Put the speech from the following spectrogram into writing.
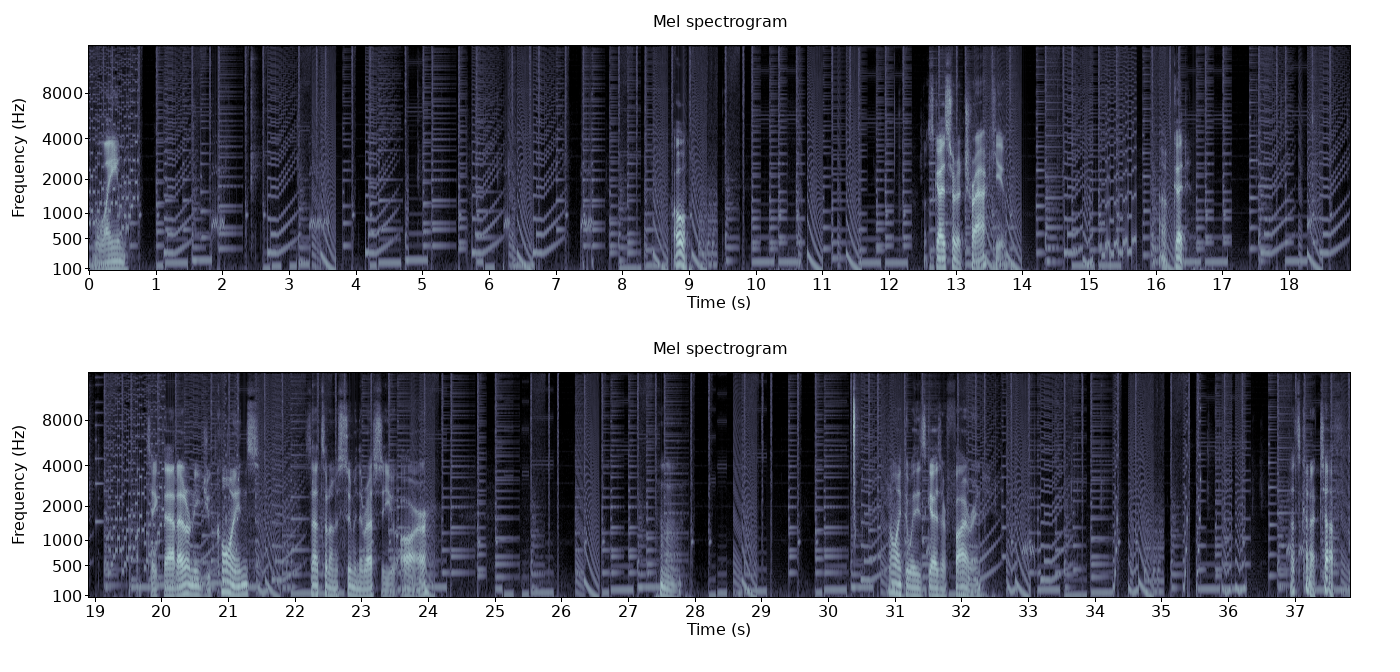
Lame. Guys sort of track you. Oh, good. I'll take that. I don't need you coins. So that's what I'm assuming the rest of you are. Hmm. I don't like the way these guys are firing. That's kind of tough.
